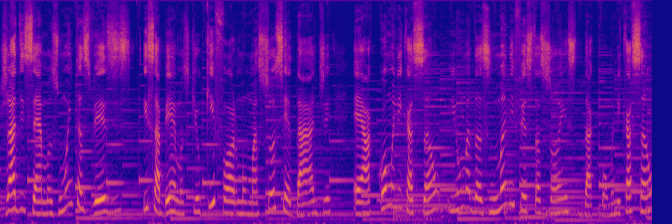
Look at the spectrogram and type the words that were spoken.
Já dissemos muitas vezes e sabemos que o que forma uma sociedade é a comunicação e uma das manifestações da comunicação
